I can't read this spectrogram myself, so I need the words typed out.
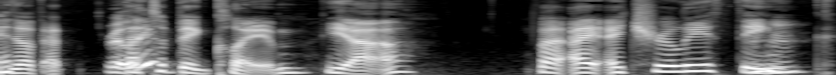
I know that Really? that's a big claim. Yeah. But I, I truly think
